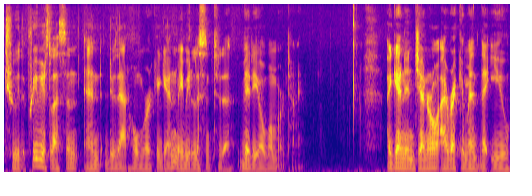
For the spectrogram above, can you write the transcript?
to the previous lesson and do that homework again. Maybe listen to the video one more time. Again, in general, I recommend that you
